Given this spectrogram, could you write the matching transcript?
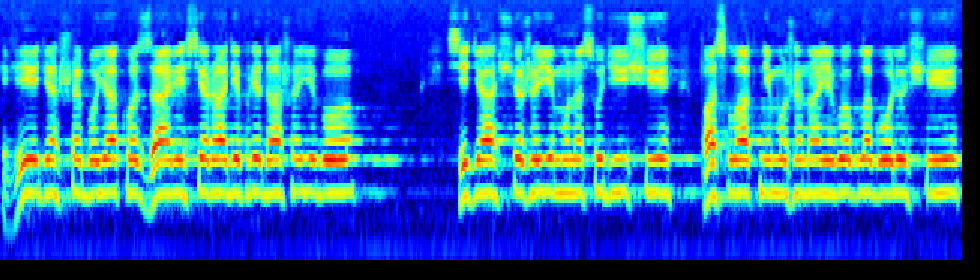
видяше бояко зависти ради предаша Его, сидящий же ему на судище, посла к нему жена его глаголющие,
